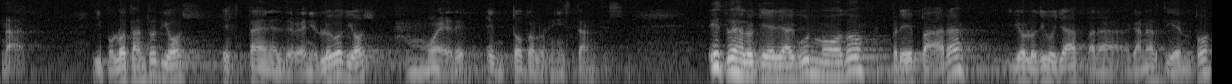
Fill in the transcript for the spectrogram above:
nada. Y por lo tanto Dios está en el devenir. Luego Dios muere en todos los instantes. Esto es a lo que de algún modo prepara, yo lo digo ya para ganar tiempo,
